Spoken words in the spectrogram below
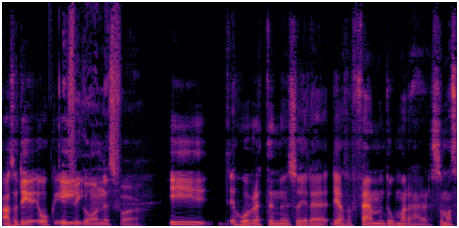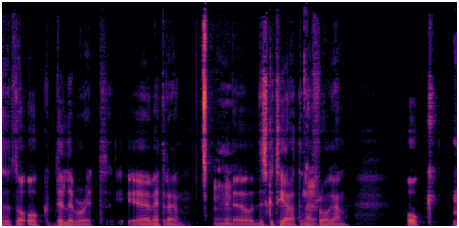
Alltså det, och if you i, go on this far. I hovrätten nu så är det, det är alltså fem domare här som har suttit och, deliberate, eh, vad heter det, Eh, och diskuterat den här Ja. frågan. Och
